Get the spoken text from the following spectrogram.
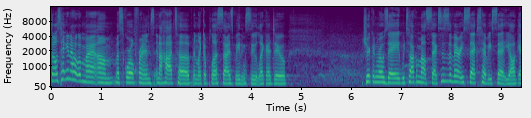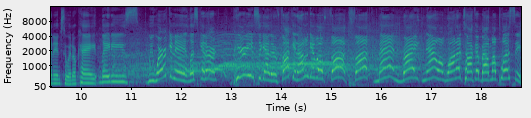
So I was hanging out with my um, my squirrel friends in a hot tub in like a plus size bathing suit, like I do. Drinking rosé, we talking about sex. This is a very sex heavy set, y'all. Get into it, okay, ladies? We working it. Let's get our periods together. Fuck it, I don't give a fuck. Fuck men right now. I want to talk about my pussy.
